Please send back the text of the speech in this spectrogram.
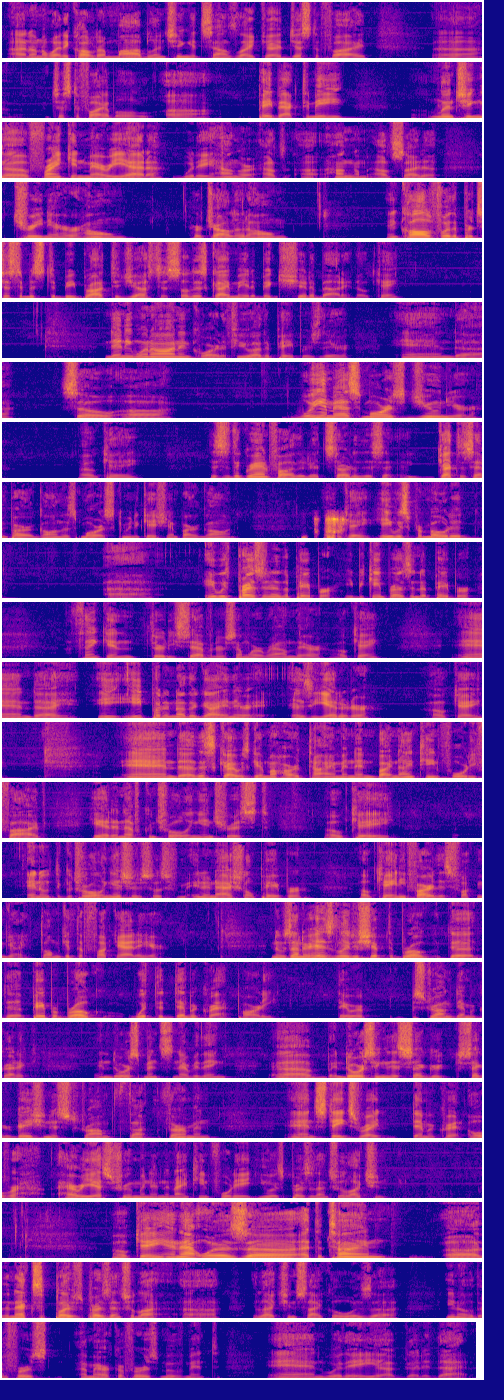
I don't know why they call it a mob lynching. It sounds like justified, uh, justifiable uh, payback to me. Lynching of Frank in Marietta, where they hung her out, uh, hung him outside a tree near her home, her childhood home, and called for the participants to be brought to justice. So this guy made a big shit about it. Okay. And then he went on and acquired a few other papers there. And uh, so uh, William S. Morris Jr., okay, this is the grandfather that started this, got this empire going, this Morris communication empire going. Okay, he was promoted. Uh, he was president of the paper. He became president of the paper, I think in '37 or somewhere around there. Okay, and uh, he he put another guy in there as the editor, okay, and uh, this guy was giving him a hard time. And then by 1945, he had enough controlling interest, okay, and the controlling interest was from international paper, okay, and he fired this fucking guy. Told him get the fuck out of here. And it was under his leadership the broke the the paper broke with the Democrat Party. They were strong Democratic endorsements and everything, uh, endorsing this segre- segregationist Strom Th- Thurmond and states' right Democrat over Harry S. Truman in the 1948 U.S. presidential election. Okay, and that was uh, at the time uh, the next presidential uh, election cycle was, uh, you know, the first America First movement, and where they uh, gutted that.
